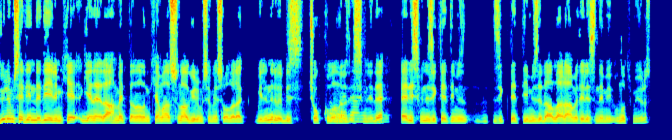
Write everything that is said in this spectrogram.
gülümsediğinde diyelim ki gene rahmetli analım Kemal Sunal gülümsemesi olarak bilinir ve biz çok kullanırız Allah ismini de. Her ismini zikrettiğimiz, zikrettiğimizde de Allah rahmet eylesin demeyi unutmuyoruz.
